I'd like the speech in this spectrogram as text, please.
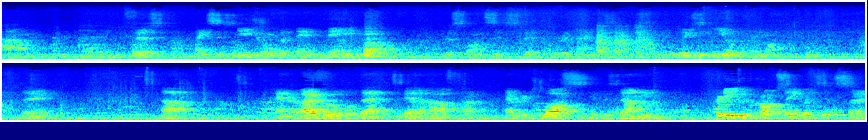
um, first cases neutral, but then negative responses to, retaining stubble. You're losing yield if they're not, burning. Um, and overall that, it's about a half tonne average loss. It was done in pretty good crop sequences, so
